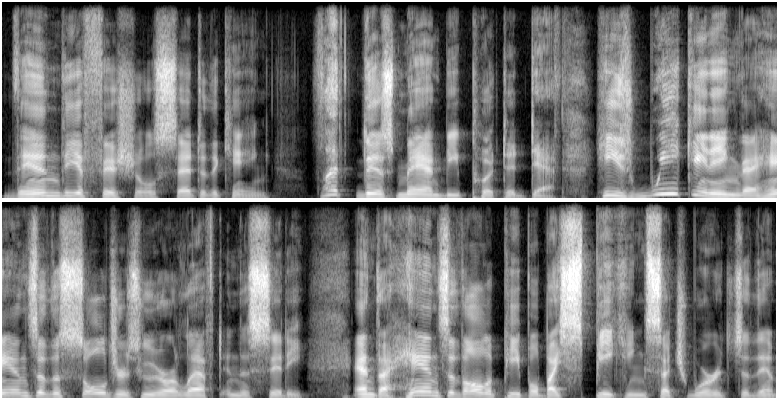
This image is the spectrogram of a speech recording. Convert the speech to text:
Then the officials said to the king, Let this man be put to death. He's weakening the hands of the soldiers who are left in the city, and the hands of all the people by speaking such words to them.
